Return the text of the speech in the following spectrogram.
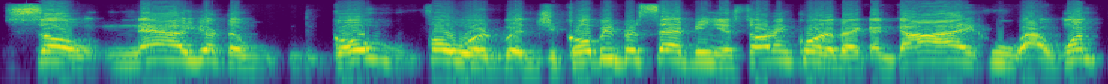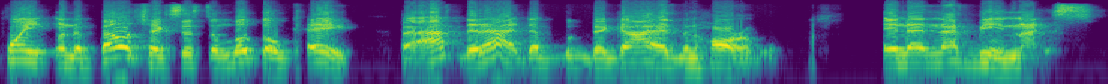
So now you have to go forward with Jacoby Brissett being your starting quarterback, a guy who at one point in the Belichick system looked okay, but after that, the, the guy has been horrible, and, that, and that's being nice.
